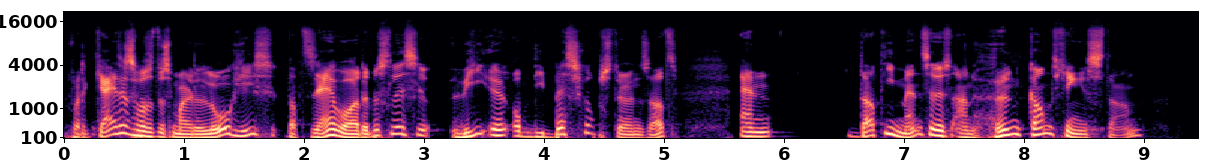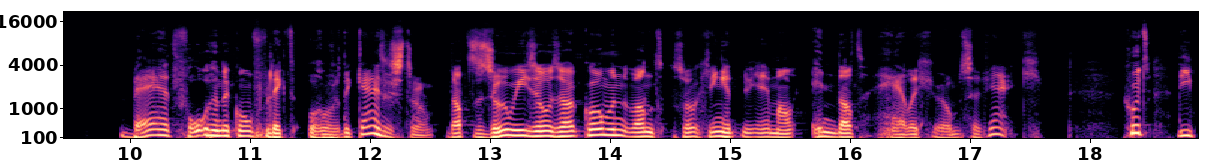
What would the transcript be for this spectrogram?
Voor de keizers was het dus maar logisch dat zij wouden beslissen wie er op die bisschopsteun zat en dat die mensen dus aan hun kant gingen staan bij het volgende conflict over de keizerstroom. Dat sowieso zou komen, want zo ging het nu eenmaal in dat Heilig Roomse Rijk. Goed, die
